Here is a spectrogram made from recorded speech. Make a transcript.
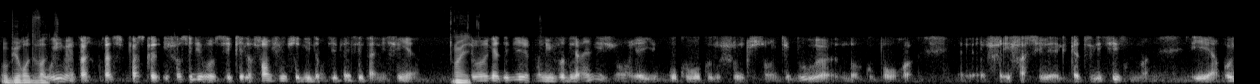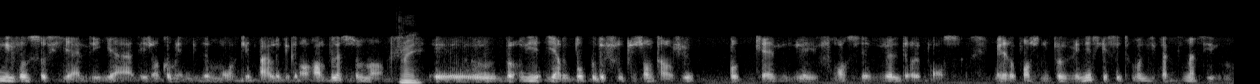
au bureau de vote. Qu'il faut se dire aussi que la France joue sur l'identité cette année-ci. Hein. Oui. Si vous regardez bien au niveau de la religion, il y a eu beaucoup, beaucoup de choses qui sont debout euh, donc pour effacer le catholicisme. Et au niveau social, il y a des gens comme de monde qui parlent de grands remplacements. Oui. Euh, bon, il y a beaucoup de choses qui sont en jeu auxquelles les Français veulent des réponses. Mais les réponses ne peuvent venir que si tout le monde dit pas massivement.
